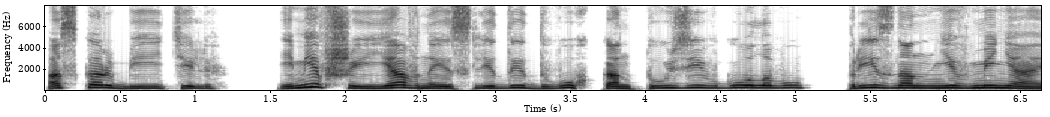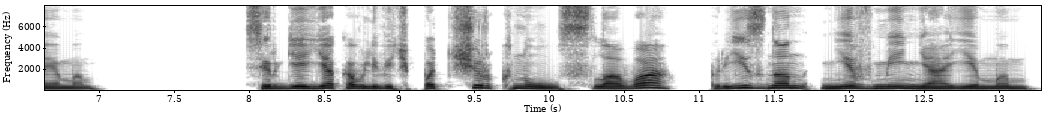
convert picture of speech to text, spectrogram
оскорбитель имевший явные следы двух контузий в голову, признан невменяемым. Сергей Яковлевич подчеркнул слова «признан невменяемым».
